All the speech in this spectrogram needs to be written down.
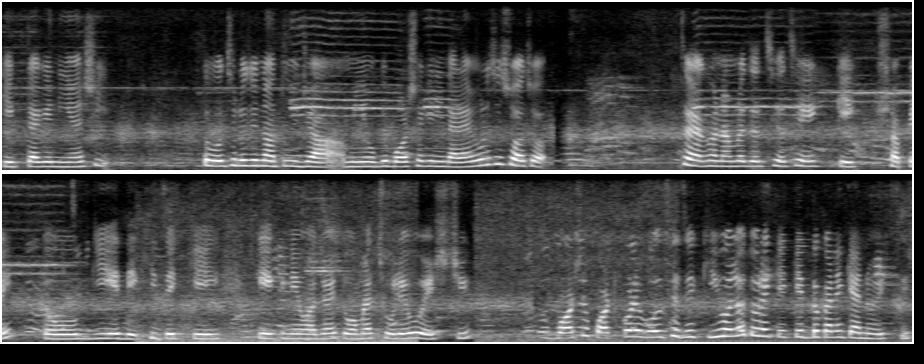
কেকটাকে নিয়ে আসি। তো বলছিল যে, না, তুই যা, আমি ওকে বর্ষাকে নিয়ে দাঁড়াই। আমি বলেছি, চ চ। তো এখন আমরা যাচ্ছি হচ্ছে কেক শপে। তো গিয়ে দেখি যে কেক কেক নেওয়া যায়। তো আমরা চলেও এসছি। বর্ষা পট করে বলছে যে, কি হলো তোরা কেকের দোকানে কেন এসছিস?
